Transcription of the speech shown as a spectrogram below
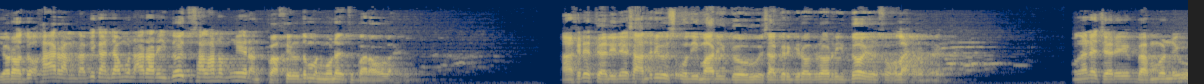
Ya rodok haram, tapi kancamu nak rido itu salah pangeran. Bakhil temen ngono itu para oleh. Akhirnya dalilnya santri us uli marido, sagar kira-kira rido ya soleh. Mengenai jari Mbah Mun itu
